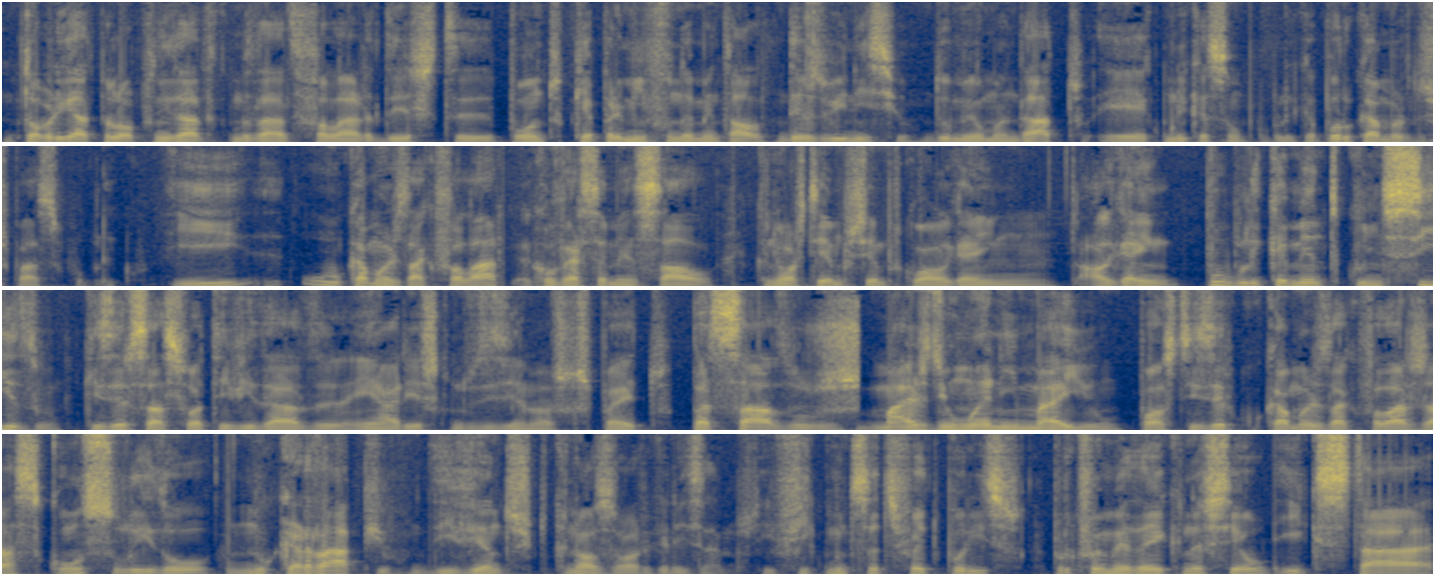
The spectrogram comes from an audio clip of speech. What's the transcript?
Muito obrigado pela oportunidade que me dá de falar deste ponto, que é para mim fundamental, desde o início do meu mandato, é a comunicação pública, pôr o Câmara no espaço público. E o Camões dá que falar, a conversa mensal que nós temos sempre com alguém, alguém publicamente conhecido que exerça a sua atividade em áreas que nos dizem a nós respeito. Passados mais de um ano e meio, posso dizer que o Camões dá que falar já se consolidou no cardápio de eventos que nós organizamos. E fico muito satisfeito por isso, porque foi uma ideia que nasceu e que se está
